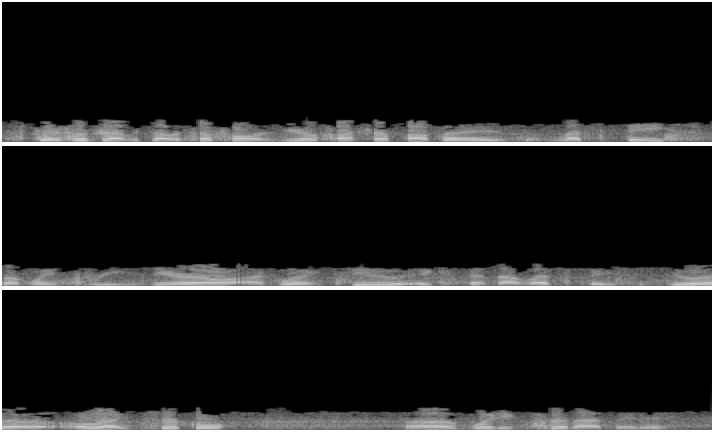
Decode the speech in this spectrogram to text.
Special traffic Diamond Star 410 Foxtrot Papa is left base, runway 30. I'm going to extend that left base into a, a right circle. Um, waiting for that Mayday.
